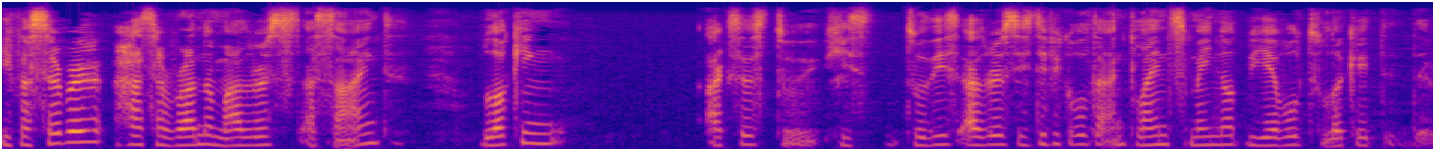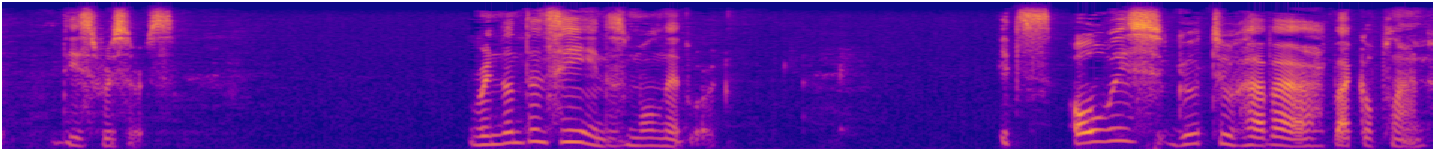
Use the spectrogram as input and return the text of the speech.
If a server has a random address assigned, blocking access to, his, to this address is difficult and clients may not be able to locate the this resource. Redundancy in the small network. It's always good to have a backup plan.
